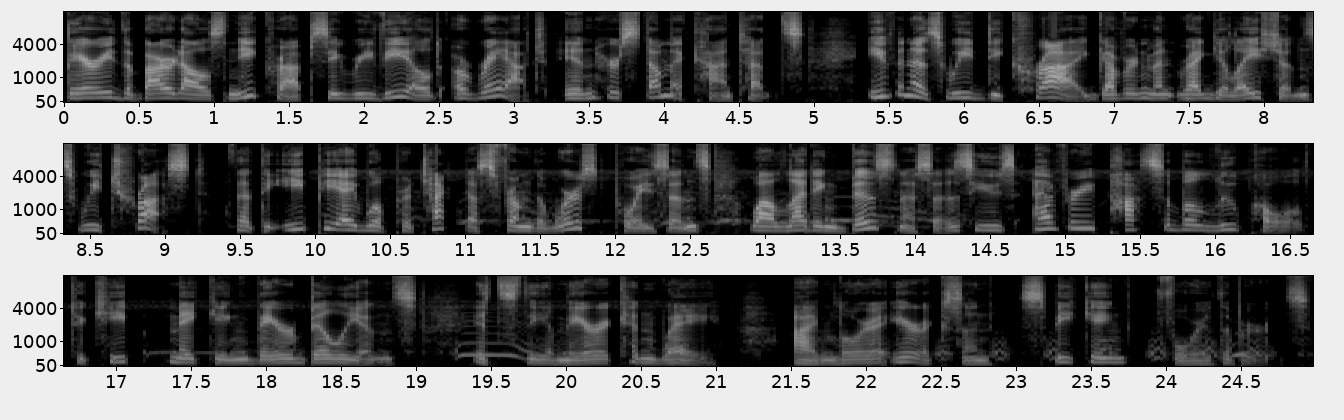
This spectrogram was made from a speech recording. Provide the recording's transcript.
Barry the barred owl's necropsy revealed a rat in her stomach contents. Even as we decry government regulations, we trust that the EPA will protect us from the worst poisons while letting businesses use every possible loophole to keep making their billions. It's the American way. I'm Laura Erickson, speaking for the birds.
